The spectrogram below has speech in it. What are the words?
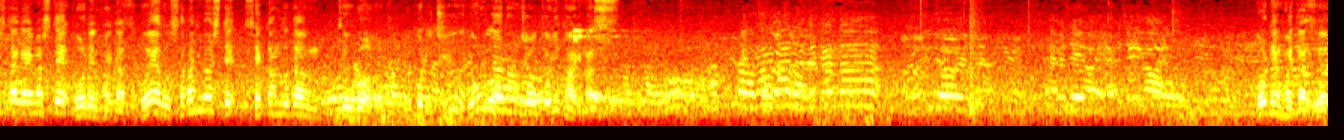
従いましてゴールデンファイターズ5ヤード下がりましてセカンドダウン2ゴール残り14ヤードの状況に変わります。ゴールデンファイターズ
